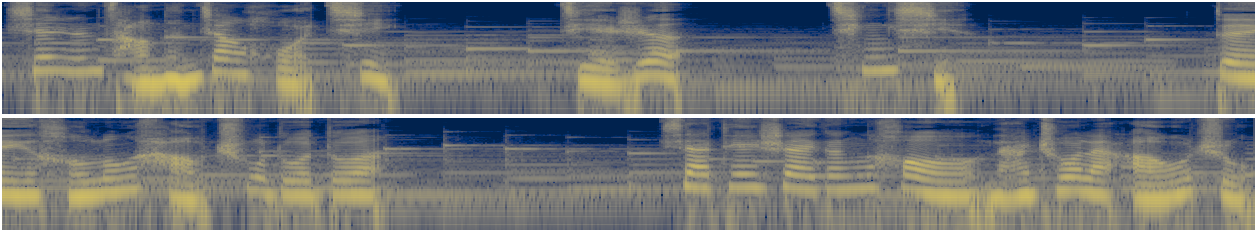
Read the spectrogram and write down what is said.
仙人草能降火气。解热、清血，对喉咙好处多多。夏天晒干后拿出来熬煮，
